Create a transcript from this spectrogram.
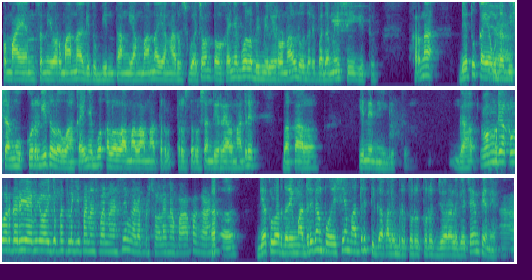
pemain senior mana gitu, bintang yang mana yang harus gua contoh, kayaknya gua lebih milih Ronaldo daripada Messi gitu, karena dia tuh kayak Iya. udah bisa ngukur gitu loh, wah kayaknya gua kalau lama-lama ter- terus-terusan di Real Madrid bakal ini nih gitu, nggak Uang dia keluar dari MU aja pas lagi panas-panasnya nggak ada persoalan apa-apa kan? Heeh. dia keluar dari Madrid kan posisinya Madrid tiga kali berturut-turut juara Liga Champion ya. Nah,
